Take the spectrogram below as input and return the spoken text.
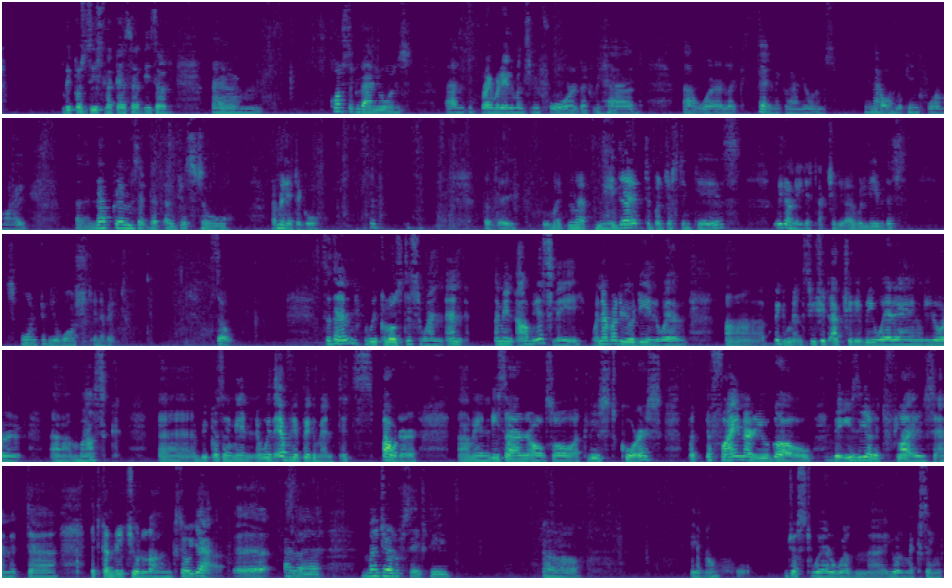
because these, like I said, these are um, granules and the primary elements before that we had uh, were like thin granules. Now I'm looking for my uh, napkins that, that I just saw a minute ago. okay, we might not need it, but just in case. We don't need it actually. I will leave this spoon to be washed in a bit. So, so then we close this one. And I mean, obviously, whenever you deal with uh, pigments, you should actually be wearing your uh, mask. Uh, because I mean, with every pigment, it's powder. I mean, these are also at least coarse, but the finer you go, the easier it flies and it uh, it can reach your lung. So yeah, uh, as a measure of safety, uh, you know, just wear when uh, you're mixing,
